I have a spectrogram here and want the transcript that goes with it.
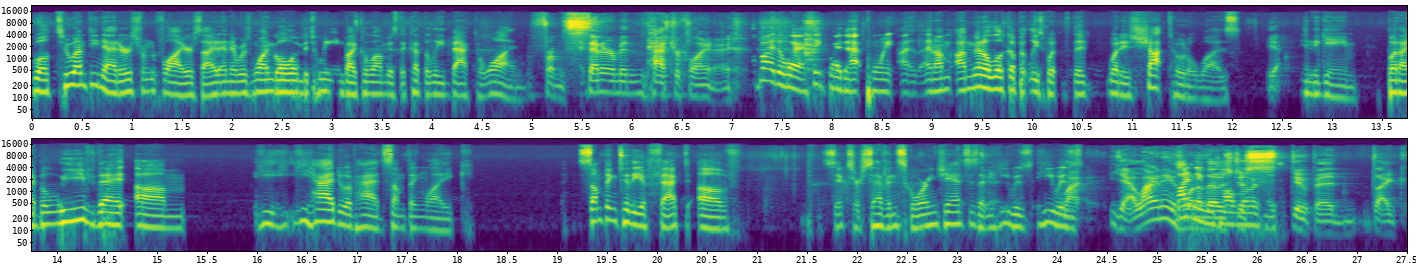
well, two empty netters from the Flyer side, and there was one goal in between by Columbus that cut the lead back to one. From centerman Patrik Laine. By the way, I think by that point, I, and I'm I'm going to look up at least what the what his shot total was Yeah. in the game, but I believe that um he he had to have had something like something to the effect of six or seven scoring chances. I mean, he was he was yeah, Laine is one of those all over the just stupid, like,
